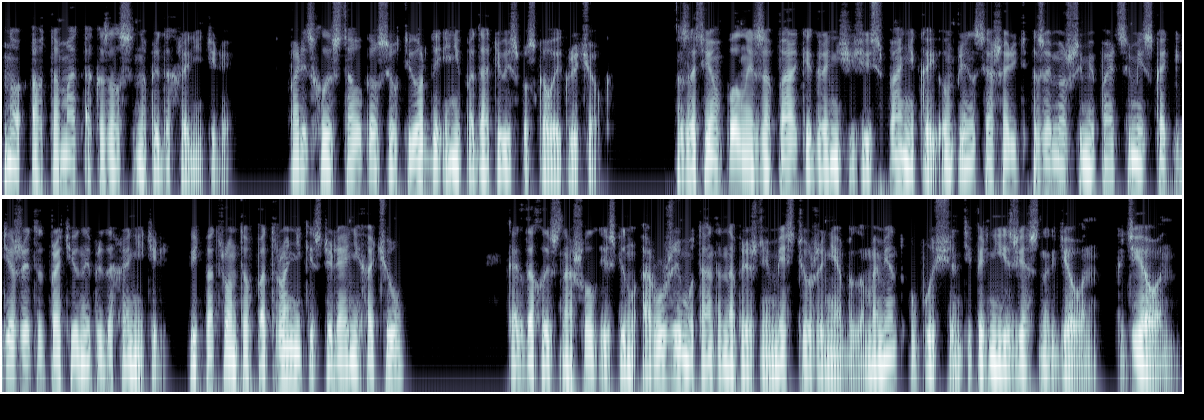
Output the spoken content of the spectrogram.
но автомат оказался на предохранителе. Палец хлыста упался в твердый и неподатливый спусковой крючок. Затем, в полной запарке, граничащей с паникой, он принялся шарить замерзшими пальцами искать, где же этот противный предохранитель. Ведь патрон-то в патроннике, стреляй не хочу. Когда хлыст нашел и скинул оружие, мутанта на прежнем месте уже не было. Момент упущен, теперь неизвестно, где он. Где он?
